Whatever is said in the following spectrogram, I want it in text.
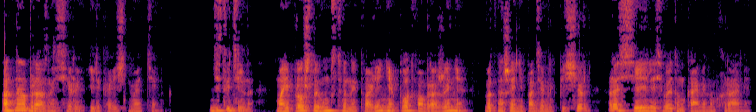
однообразный серый или коричневый оттенок. Действительно, мои прошлые умственные творения, плод воображения в отношении подземных пещер рассеялись в этом каменном храме.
